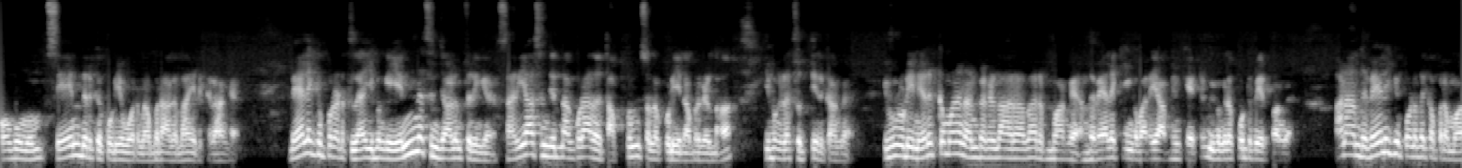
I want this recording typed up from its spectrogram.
கோபமும் சேர்ந்து இருக்கக்கூடிய ஒரு நபராக தான் இருக்கிறாங்க. வேலைக்கு போற இடத்துல இவங்க என்ன செஞ்சாலும் சரிங்க. சரியா செஞ்சிருந்தா கூட அது தப்புன்னு சொல்லக்கூடிய நபர்கள் தான் இவங்களை சுத்தி இருக்காங்க. இவங்களுடைய நெருக்கமான நண்பர்கள் தான் தான் இருப்பாங்க. அந்த வேலைக்கு இங்க வரையா அப்படின்னு கேட்டு இவங்களை கூட்டு போயிருப்பாங்க. ஆனா அந்த வேலைக்கு போனதுக்கு அப்புறமா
